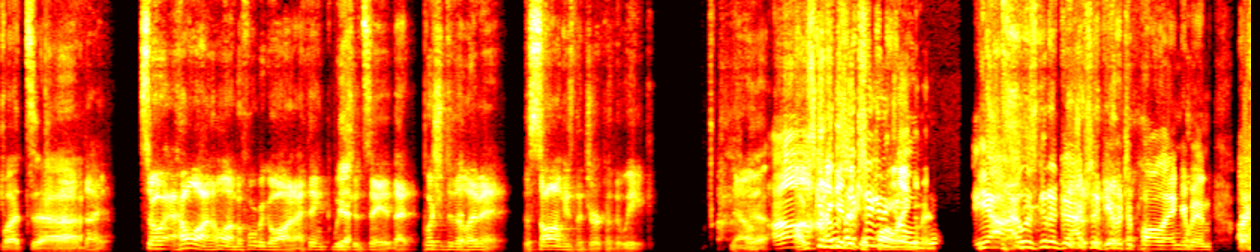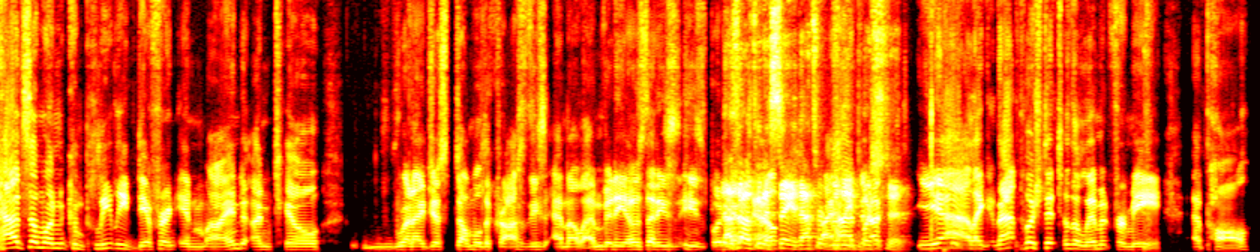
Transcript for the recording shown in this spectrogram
But Uh, uh, nice. So hold on, hold on. Before we go on, I think we Yeah. should say that "Push It to the Limit." The song is the jerk of the week. No, yeah. Uh, was gonna give it to Paul go- Engemann. Yeah, I was gonna actually give it to Paul Engemann. I had someone completely different in mind until when I just stumbled across these MLM videos that he's he's putting. that's what I out was gonna say. That's what I really had- pushed it. Yeah, like that pushed it to the limit for me. Uh, Paul,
